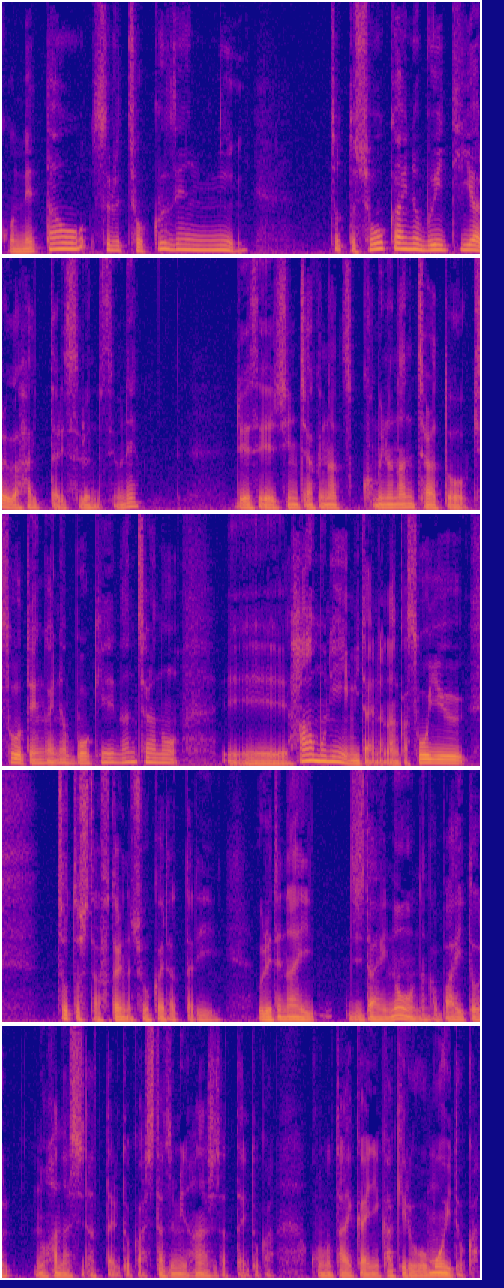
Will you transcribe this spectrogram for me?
こうネタをする直前にちょっと紹介の VTR が入ったりするんですよね。冷静沈着なツッコミのなんちゃらと奇想天外なボケなんちゃらの、えー、ハーモニーみたいななんかそういうちょっとした2人の紹介だったり売れてない時代のなんかバイトの話だったりとか下積みの話だったりとかこの大会にかける思いとか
